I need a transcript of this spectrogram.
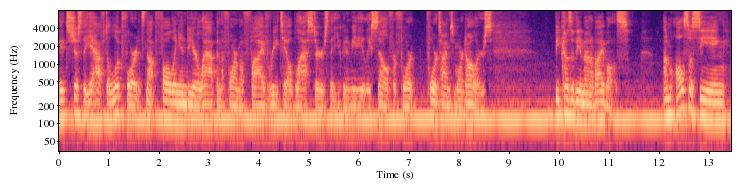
It's just that you have to look for it. It's not falling into your lap in the form of five retail blasters that you can immediately sell for four four times more dollars because of the amount of eyeballs. I'm also seeing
